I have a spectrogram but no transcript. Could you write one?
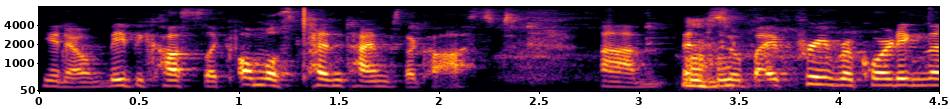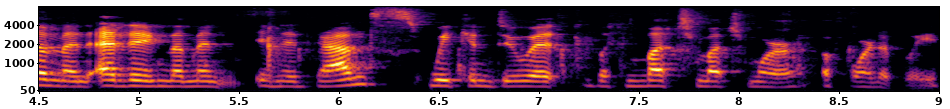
you know, maybe costs like almost 10 times the cost. Um, and so by pre-recording them and editing them in, in advance, we can do it like much, much more affordably.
